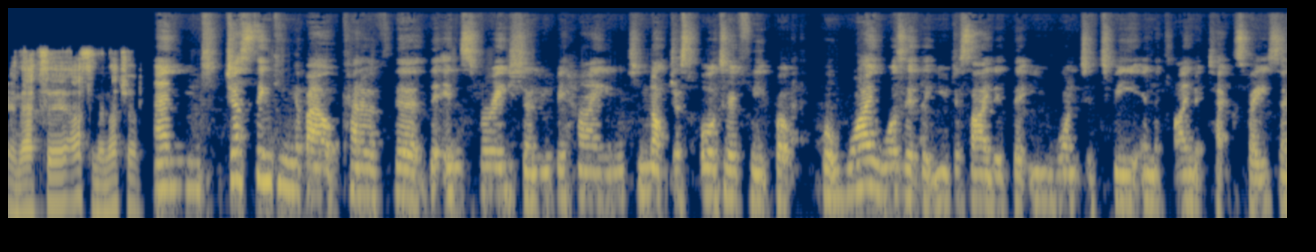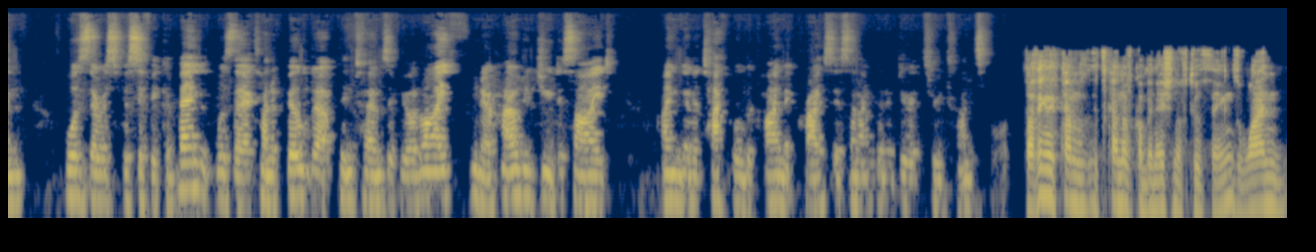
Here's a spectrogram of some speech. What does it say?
And that's uh, us in a nutshell. And just thinking about kind of the, the inspiration behind not just Autofleet, but but why was it that you decided that you wanted to be in the climate tech space and was there a specific event was there kind of build up in terms of your life you know how did you decide i'm going to tackle the climate crisis and i'm going to do it through transport so i think it comes it's kind of combination of two things one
